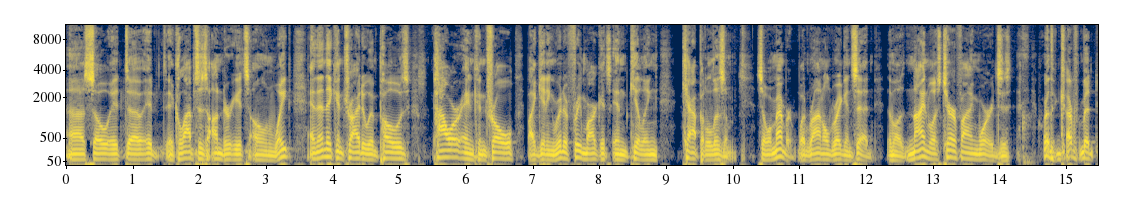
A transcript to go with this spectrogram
uh, so it, uh, it, it collapses under its own weight, and then they can try to impose power and control by getting rid of free markets and killing capitalism. So remember what Ronald Reagan said: the most nine most terrifying words is we're the government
